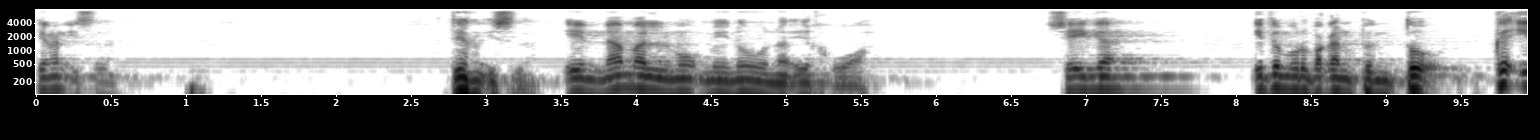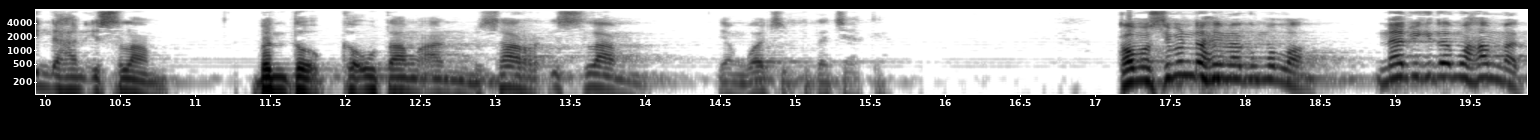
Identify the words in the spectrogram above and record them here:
dengan Islam. Dengan Islam. Innamal mu'minuna ikhwah. Sehingga itu merupakan bentuk keindahan Islam, bentuk keutamaan besar Islam yang wajib kita jaga. Kaum muslimin rahimakumullah. Nabi kita Muhammad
